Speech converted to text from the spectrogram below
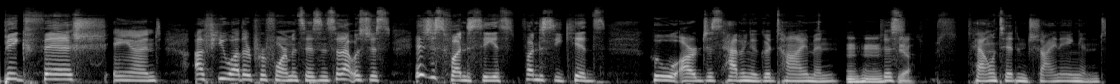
Big Fish, and a few other performances, and so that was just it's just fun to see. It's fun to see kids who are just having a good time and just yeah. talented and shining and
